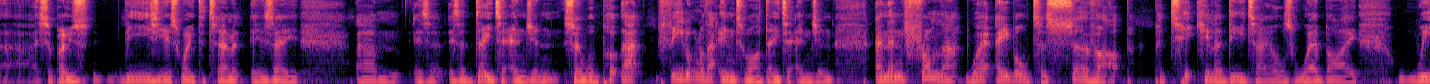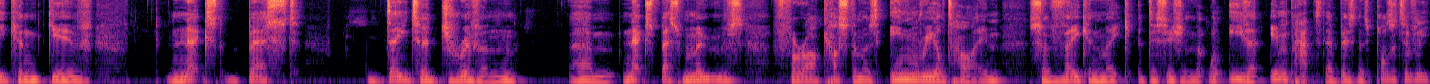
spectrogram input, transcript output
uh, I suppose the easiest way to term it is a um, is a is a data engine. So we'll put that feed all of that into our data engine, and then from that we're able to serve up particular details whereby we can give next best data driven um, next best moves for our customers in real time so they can make a decision that will either impact their business positively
